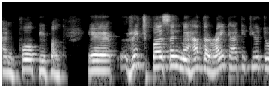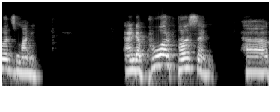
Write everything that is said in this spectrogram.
and poor people. A rich person may have the right attitude towards money, and a poor person uh,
